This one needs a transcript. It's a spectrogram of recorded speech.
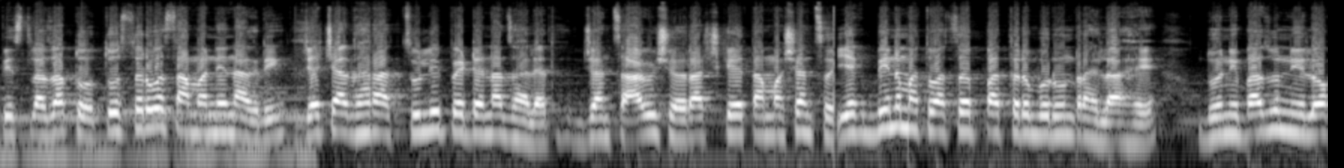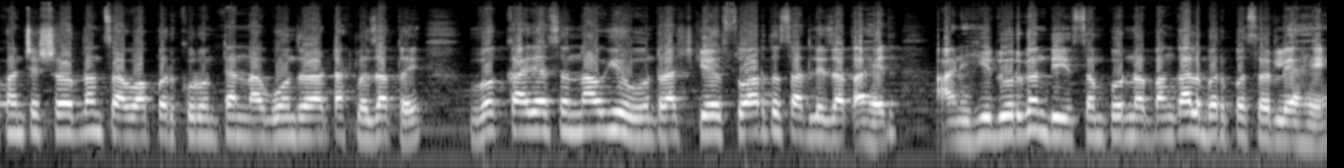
पिसला जातो तो सर्वसामान्य नागरिक ज्याच्या घरात चुली पेटना झाल्यात ज्यांचं आयुष्य राजकीय तमाशांचं एक बिनमहत्वाचं पात्र बनून राहिलं आहे. दोन्ही बाजूंनी लोकांच्या श्रद्धांचा वापर करून त्यांना गोंधळात टाकलं जातंय व कायद्याचं नाव घेऊन राजकीय स्वार्थ साधले जात आहेत आणि ही दुर्गंधी संपूर्ण बंगालभर पसरली आहे.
